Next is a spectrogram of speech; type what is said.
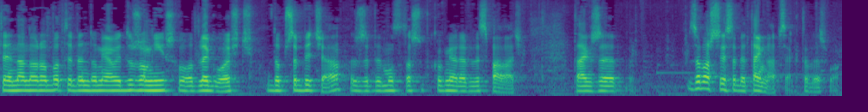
te nanoroboty będą miały dużo mniejszą odległość do przebycia, żeby móc to szybko w miarę wyspawać. Także zobaczcie sobie timelapse, jak to wyszło.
